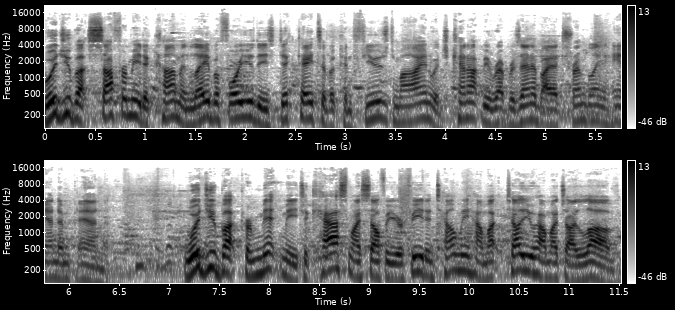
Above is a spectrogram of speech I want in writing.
Would you but suffer me to come and lay before you these dictates of a confused mind which cannot be represented by a trembling hand and pen? Would you but permit me to cast myself at your feet and tell me how much, tell you how much I love?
